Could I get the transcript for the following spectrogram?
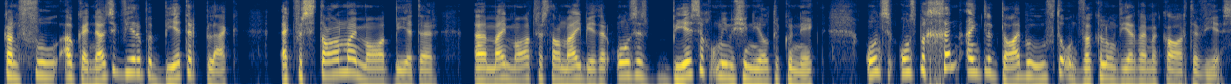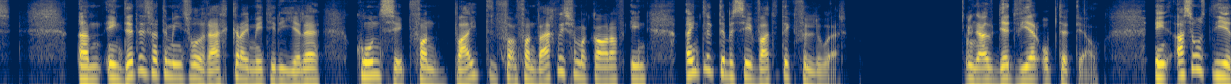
kan voel okay nou is ek weer op 'n beter plek. Ek verstaan my maat beter uh, my maat verstaan my beter. Ons is besig om emosioneel te connect. Ons ons begin eintlik daai behoefte ontwikkel om weer by mekaar te wees. Um en dit is wat 'n mens wil regkry met hierdie hele konsep van buite van van wegwees van mekaar af en eintlik te besef wat het ek verloor? En nou dit weer op te tel. En as ons die,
